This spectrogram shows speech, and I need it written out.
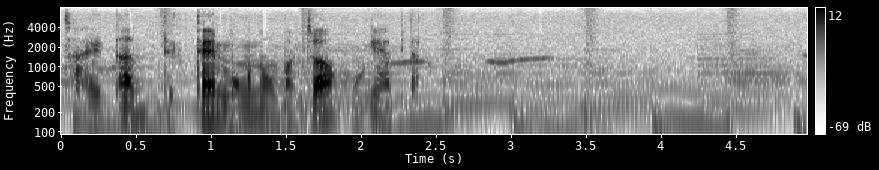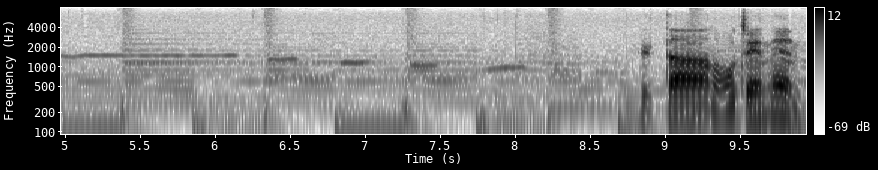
자 일단 득템 목록 먼저 공개합니다. 일단 어제는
